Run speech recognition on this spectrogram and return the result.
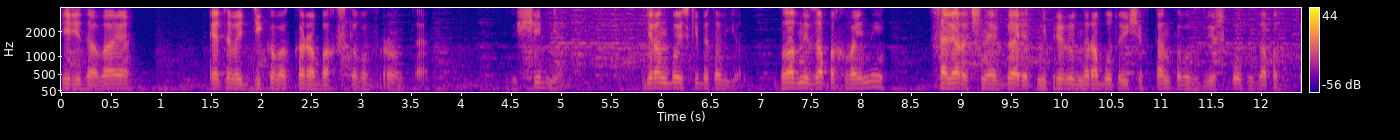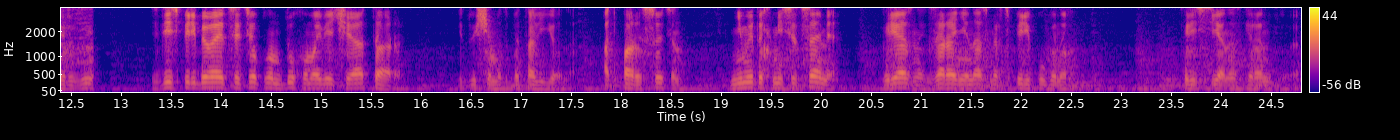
передовая этого дикого Карабахского фронта. Ущелье Геранбойский батальон. Главный запах войны – солярочная гарь от непрерывно работающих танковых движков и запах кирзы – здесь перебивается теплым духом овечья отара, идущим от батальона, от пары сотен, немытых месяцами, грязных, заранее насмерть перепуганных крестьян из Геранбоя.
